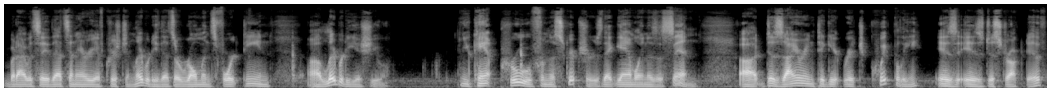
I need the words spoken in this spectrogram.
but I would say that's an area of Christian liberty. That's a Romans 14 uh, liberty issue. You can't prove from the scriptures that gambling is a sin. Uh, desiring to get rich quickly is is destructive,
